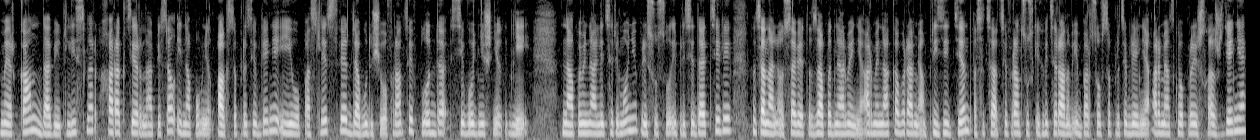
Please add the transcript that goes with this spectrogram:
Мэр Кан Давид Лиснер характерно описал и напомнил акт сопротивления и его последствия для будущего Франции вплоть до сегодняшних дней. На поминальной церемонии присутствовал и председатель Национального совета Западной Армении Армена Кабрамян, президент Ассоциации французских ветеранов и борцов сопротивления армянского происхождения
